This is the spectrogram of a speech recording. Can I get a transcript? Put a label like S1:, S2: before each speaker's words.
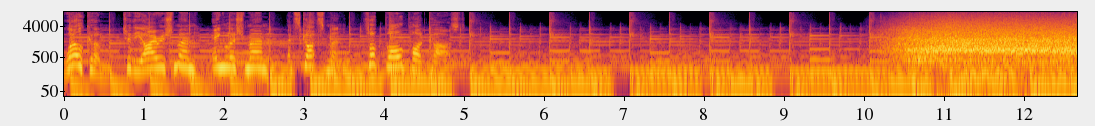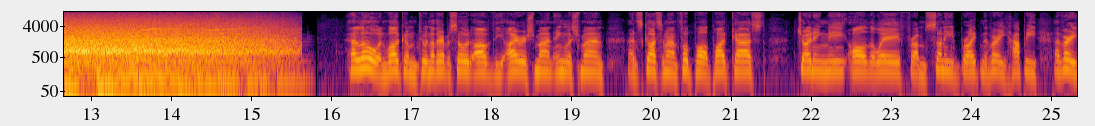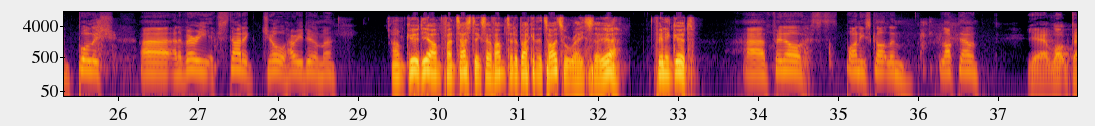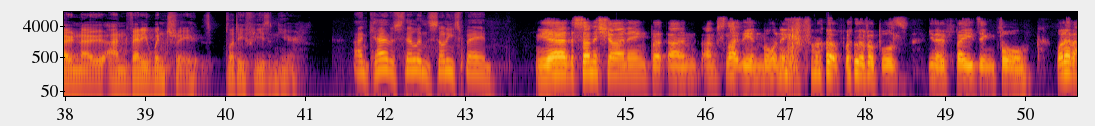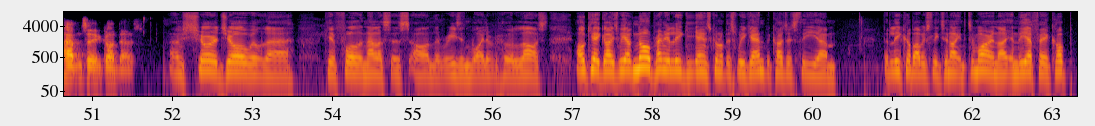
S1: Welcome to the Irishman, Englishman, and Scotsman Football Podcast. Hello, and welcome to another episode of the Irishman, Englishman, and Scotsman Football Podcast. Joining me all the way from sunny Brighton, a very happy, a very bullish, uh, and a very ecstatic Joe. How are you doing, man?
S2: I'm good. Yeah, I'm fantastic. Southampton are back in the title race. So yeah, feeling good.
S1: Uh, Fino, Bonnie, Scotland, lockdown.
S3: Yeah, lockdown now and very wintry. It's bloody freezing here.
S1: And Kev is still in sunny Spain.
S4: Yeah, the sun is shining, but I'm I'm slightly in mourning for, for Liverpool's you know fading form. Whatever happened to it, God knows.
S1: I'm sure Joe will uh, give full analysis on the reason why Liverpool lost. Okay, guys, we have no Premier League games coming up this weekend because it's the um, the League Cup obviously tonight and tomorrow night and the FA Cup.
